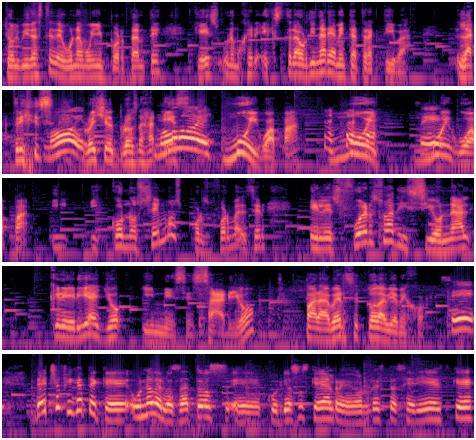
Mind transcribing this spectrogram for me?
te olvidaste de una muy importante, que es una mujer extraordinariamente atractiva la actriz Rachel Brosnahan es muy guapa, muy, muy guapa y, y, conocemos por su forma de ser el esfuerzo adicional, creería yo, innecesario para verse todavía mejor. Sí, de hecho, fíjate que uno de los datos eh, curiosos que hay alrededor de esta serie es que,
